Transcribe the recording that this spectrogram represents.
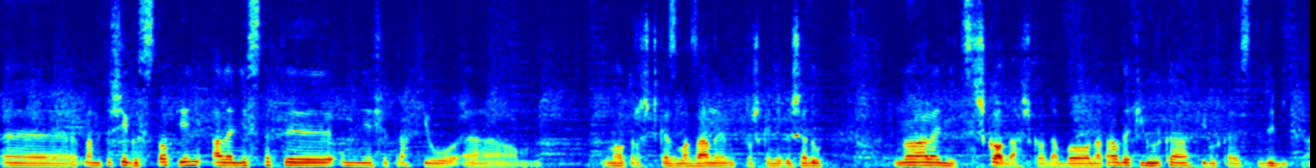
e, mamy też jego stopień, ale niestety u mnie się trafił no troszeczkę zmazany, troszkę nie wyszedł. No ale nic, szkoda, szkoda, bo naprawdę figurka, figurka jest wybitna.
